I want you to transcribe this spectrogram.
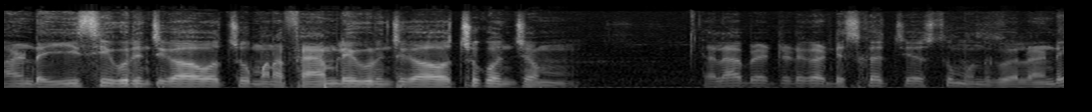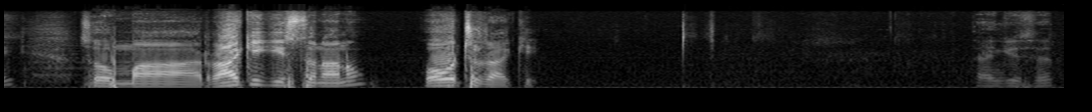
అండ్ ఈసీ గురించి కావచ్చు మన ఫ్యామిలీ గురించి కావచ్చు కొంచెం ఎలాబరేటెడ్గా డిస్కస్ చేస్తూ ముందుకు వెళ్ళండి. సో మా రాకీకి ఇస్తున్నాను. Over to Rocky thank you sir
